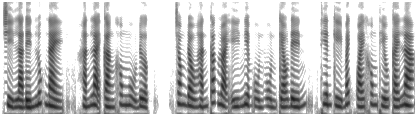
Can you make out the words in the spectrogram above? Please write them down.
Chỉ là đến lúc này, hắn lại càng không ngủ được. Trong đầu hắn các loại ý niệm ùn ùn kéo đến. Thiên kỳ bách quái không thiếu cái lạ.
